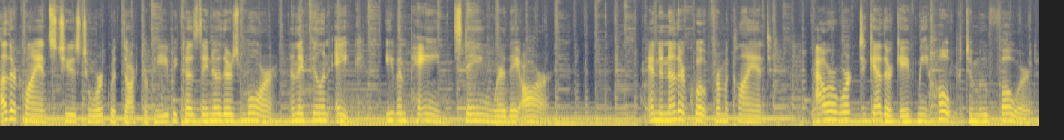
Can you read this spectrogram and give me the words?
Other clients choose to work with Dr. P because they know there's more and they feel an ache, even pain, staying where they are. And another quote from a client Our work together gave me hope to move forward.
